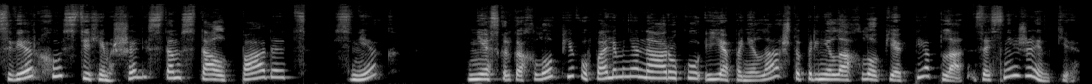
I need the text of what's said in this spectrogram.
Сверху с тихим шелестом стал падать снег. Несколько хлопьев упали мне на руку, и я поняла, что приняла хлопья пепла за снежинки.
